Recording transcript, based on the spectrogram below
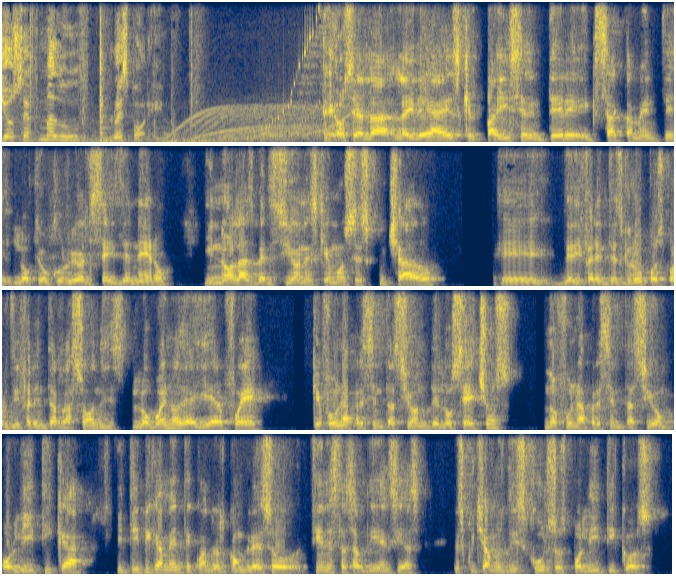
Joseph Malouf, lo expone. Eh, o sea, la, idea es que el país se entere exactamente lo que ocurrió el 6 de enero y no las versiones que hemos escuchado eh, de diferentes grupos por diferentes razones. Lo bueno de ayer fue que fue una presentación de los hechos, no fue una presentación política y típicamente cuando el Congreso tiene estas audiencias, escuchamos discursos políticos,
